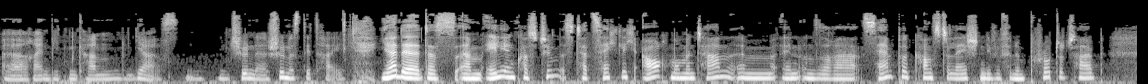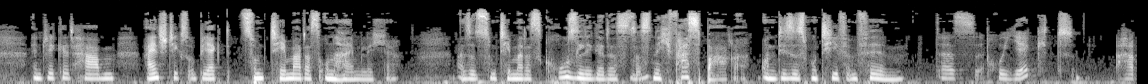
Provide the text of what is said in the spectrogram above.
äh, reinbieten kann. Ja, ist ein schöner, schönes Detail. Ja, der, das ähm, Alien-Kostüm ist tatsächlich auch momentan im, in unserer Sample Constellation, die wir für den Prototype entwickelt haben, Einstiegsobjekt zum Thema das Unheimliche. Also zum Thema das Gruselige, das, das mhm. nicht Fassbare und dieses Motiv im Film. Das Projekt hat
